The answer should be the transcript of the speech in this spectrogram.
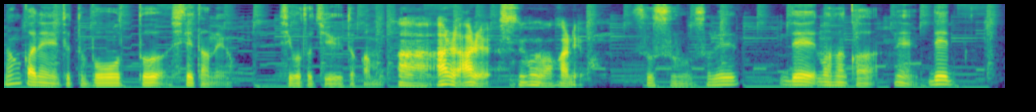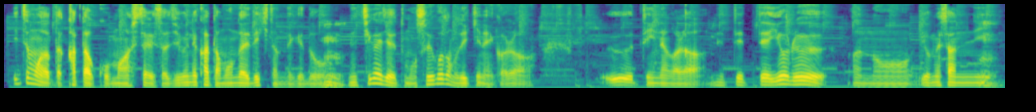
なんかね、ちょっとぼーっとしてたのよ。仕事中とかも。ああ、あるある。すごいわかるよ。そうそう。それで、まあなんかね、で、いつもだったら肩をこう回したりさ、自分で肩問題できたんだけど、うん寝違えちゃうともうそういうこともできないから、うーって言いながら寝てて、夜、あのー嫁さんにうん。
